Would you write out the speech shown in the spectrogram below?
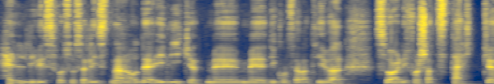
Heldigvis for sosialistene, og det er i likhet med, med, de konservative, så er de fortsatt sterke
